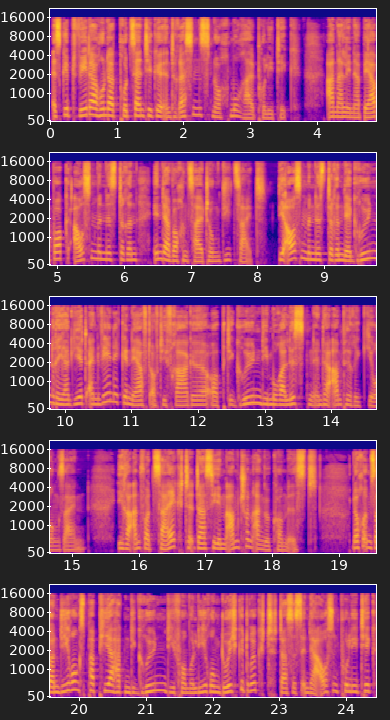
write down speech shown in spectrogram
Es gibt weder hundertprozentige Interessens noch Moralpolitik. Annalena Baerbock, Außenministerin in der Wochenzeitung Die Zeit. Die Außenministerin der Grünen reagiert ein wenig genervt auf die Frage, ob die Grünen die Moralisten in der Ampelregierung seien. Ihre Antwort zeigt, dass sie im Amt schon angekommen ist. Noch im Sondierungspapier hatten die Grünen die Formulierung durchgedrückt, dass es in der Außenpolitik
